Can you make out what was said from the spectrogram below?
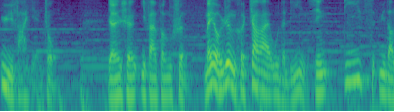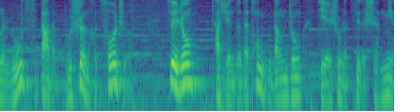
愈发严重。人生一帆风顺，没有任何障碍物的李颖欣，第一次遇到了如此大的不顺和挫折，最终她选择在痛苦当中结束了自己的生命。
